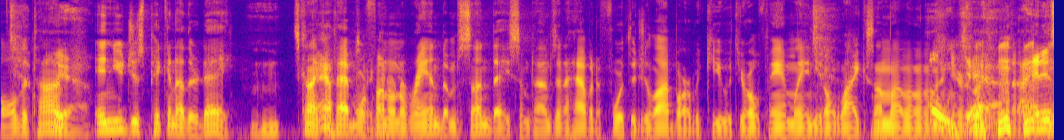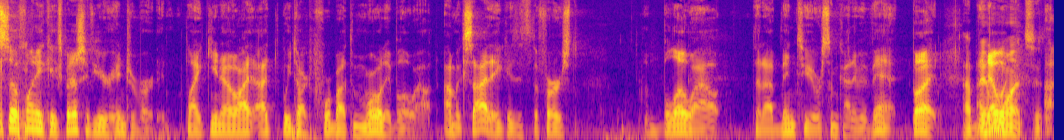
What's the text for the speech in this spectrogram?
all the time. yeah. And you just pick another day. Mm-hmm. It's kind of like Yeah, I've had more fun on a random Sunday sometimes than I have at a Fourth of July barbecue with your whole family, and you don't like some of them. Oh and you're yeah, like, you know. and it's so funny, especially if you're introverted. Like you know, I, I we talked before about the Memorial Day blowout. I'm excited because it's the first blowout that I've been to or some kind of event. But I've I been know it- once. It's I-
